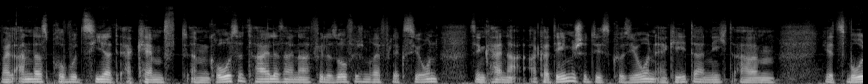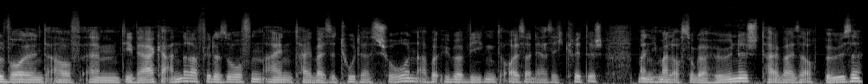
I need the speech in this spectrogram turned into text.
weil Anders provoziert, er kämpft. Ähm, große Teile seiner philosophischen Reflexion Diskussion sind keine akademische Diskussion. Er geht da nicht ähm, jetzt wohlwollend auf ähm, die Werke anderer Philosophen ein. Teilweise tut er es schon, aber überwiegend äußert er sich kritisch, manchmal auch sogar höhnisch, teilweise auch böse.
